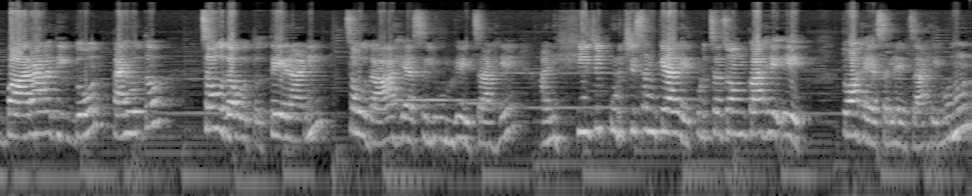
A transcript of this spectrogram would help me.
बारा अधिक दोन काय होतं? चौदा होतं. तेरा आणि चौदा आहे असं लिहून घ्यायचं आहे. आणि ही जी पुढची संख्या आहे पुढचा जो अंक आहे एक तो आहे असं लिहायचा आहे. म्हणून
